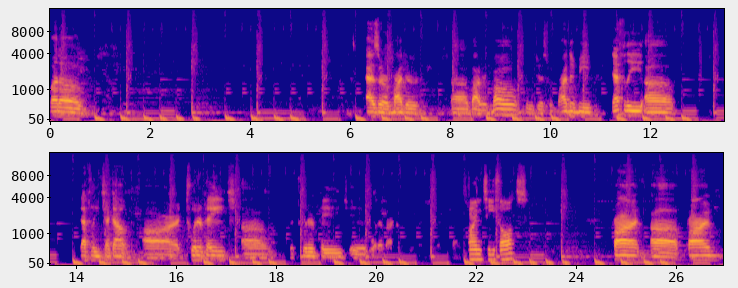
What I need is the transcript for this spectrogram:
But um, as a reminder uh, by Ramon, who just reminded me, definitely, uh, definitely check out our Twitter page. Um, the Twitter page is whatever I can Prime T thoughts. Prime, uh, Prime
